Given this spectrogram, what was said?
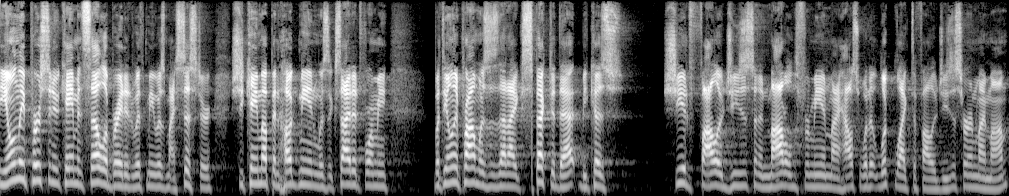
The only person who came and celebrated with me was my sister. She came up and hugged me and was excited for me. But the only problem was is that I expected that because she had followed Jesus and had modeled for me in my house what it looked like to follow Jesus, her and my mom.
